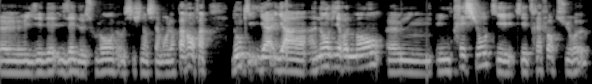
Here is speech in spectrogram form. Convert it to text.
Ils aident, ils, aident, souvent aussi financièrement leurs parents. Enfin, donc il y a, y a un, environnement et une pression qui est, qui est très forte sur eux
